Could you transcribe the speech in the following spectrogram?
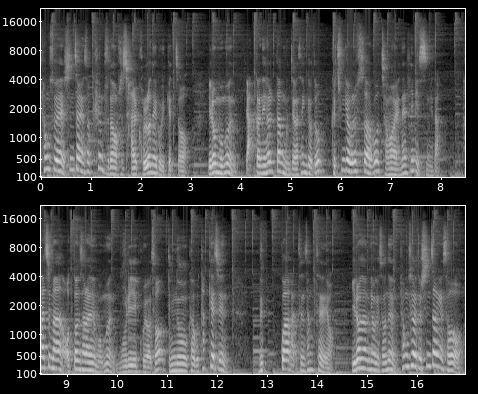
평소에 신장에서 큰 부담 없이 잘 걸러내고 있겠죠. 이런 몸은 약간의 혈당 문제가 생겨도 그 충격을 흡수하고 정화해낼 힘이 있습니다. 하지만 어떤 사람의 몸은 물이 고여서 눅눅하고 탁해진 늪과 같은 상태예요. 이런 환경에서는 평소에도 신장에서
